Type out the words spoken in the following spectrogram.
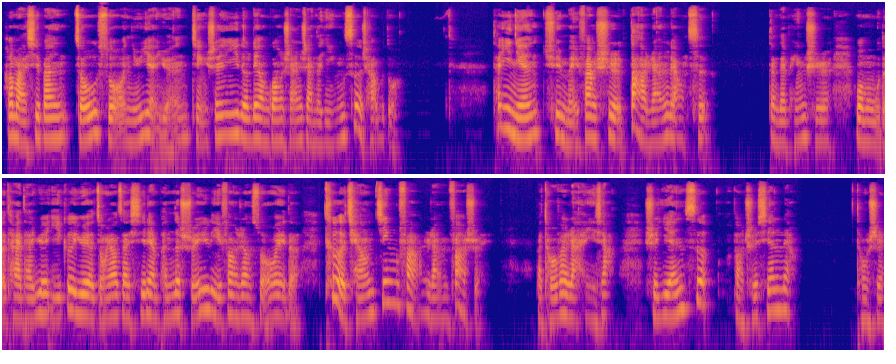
和马戏班走索女演员紧身衣的亮光闪闪的银色差不多。她一年去美发室大染两次，但在平时，沃姆伍德太太约一个月总要在洗脸盆的水里放上所谓的特强金发染发水，把头发染一下，使颜色保持鲜亮。同时，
